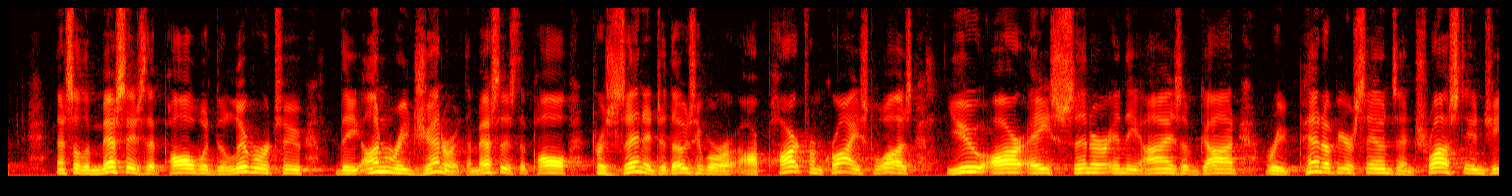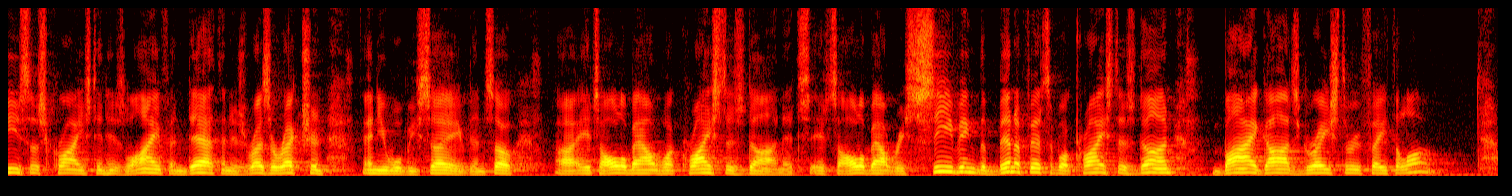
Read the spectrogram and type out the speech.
And so the message that Paul would deliver to the unregenerate, the message that Paul presented to those who were apart from Christ was you are a sinner in the eyes of God. Repent of your sins and trust in Jesus Christ, in his life and death and his resurrection, and you will be saved. And so uh, it's all about what Christ has done. It's, it's all about receiving the benefits of what Christ has done by God's grace through faith alone.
